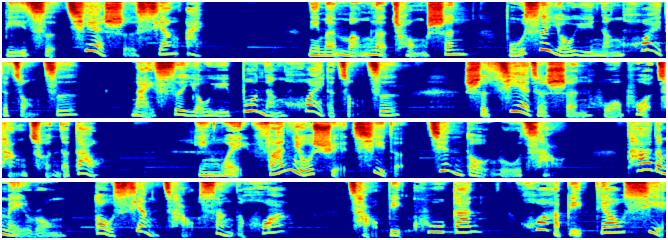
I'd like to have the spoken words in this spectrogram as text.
彼此切实相爱。你们蒙了重生，不是由于能坏的种子，乃是由于不能坏的种子。是借着神活泼长存的道，因为凡有血气的见斗如草，它的美容都像草上的花，草必枯干，花必凋谢。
